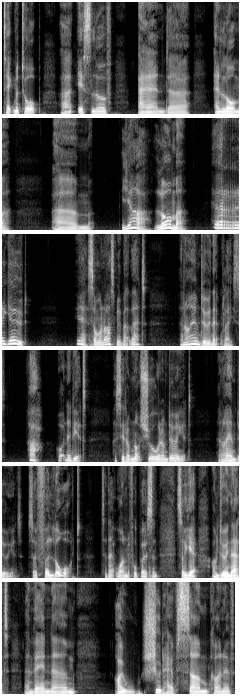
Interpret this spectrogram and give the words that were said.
Tecomatorp, uh, Eslöv, and uh, and Lomma. Um, yeah, Lomma. Herregud. Yeah, someone asked me about that, and I am doing that place. Ah, what an idiot. I said I'm not sure when I'm doing it, and I am doing it. So verloort to that wonderful person. So yeah, I'm doing that, and then um, I should have some kind of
